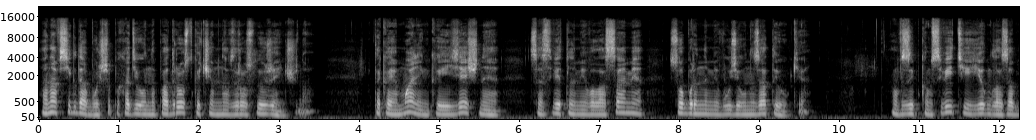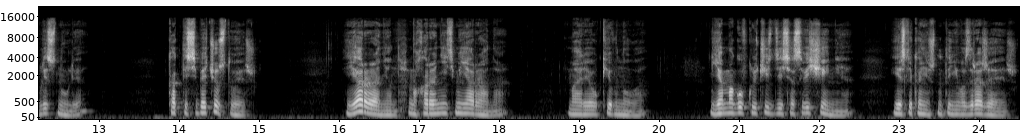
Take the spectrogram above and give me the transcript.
Она всегда больше походила на подростка, чем на взрослую женщину. Такая маленькая и изящная, со светлыми волосами, собранными в узел на затылке. В зыбком свете ее глаза блеснули. «Как ты себя чувствуешь?» «Я ранен, но хоронить меня рано». Марио кивнула. «Я могу включить здесь освещение, если, конечно, ты не возражаешь».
